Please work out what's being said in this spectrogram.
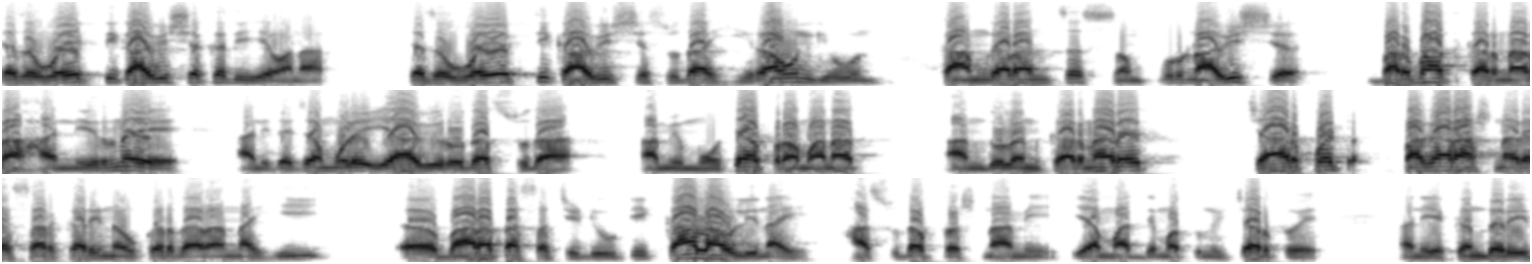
त्याचं वैयक्तिक आयुष्य कधी हे होणार? त्याचं वैयक्तिक आयुष्य सुद्धा हिरावून घेऊन कामगारांचं संपूर्ण आयुष्य बर्बाद करणारा हा निर्णय आहे. आणि त्याच्यामुळे या विरोधात सुद्धा आम्ही मोठ्या प्रमाणात आंदोलन करणार आहेत. चारपट पगार असणाऱ्या सरकारी नोकरदारांना ही बारा तासाची ड्युटी का लावली नाही हा सुद्धा प्रश्न आम्ही या माध्यमातून विचारतोय. आणि एकंदरीत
